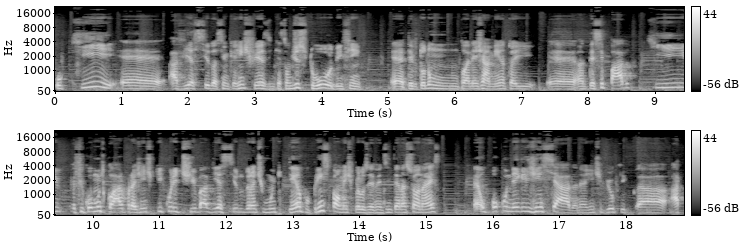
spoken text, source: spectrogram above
o que é, havia sido assim o que a gente fez em questão de estudo, enfim, é, teve todo um planejamento aí é, antecipado que ficou muito claro para a gente que Curitiba havia sido durante muito tempo, principalmente pelos eventos internacionais, é um pouco negligenciada, né? A gente viu que uh, a,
